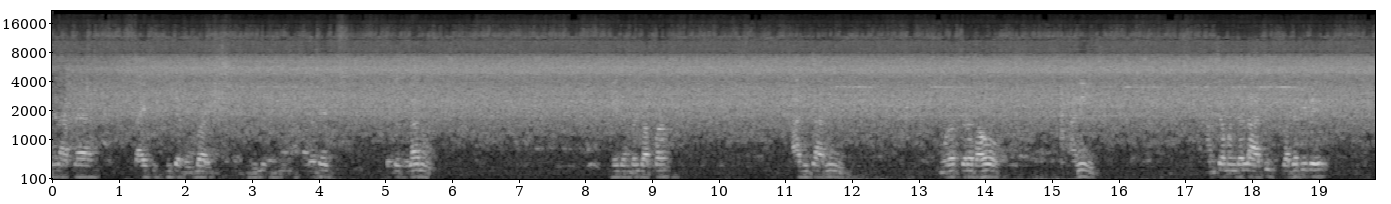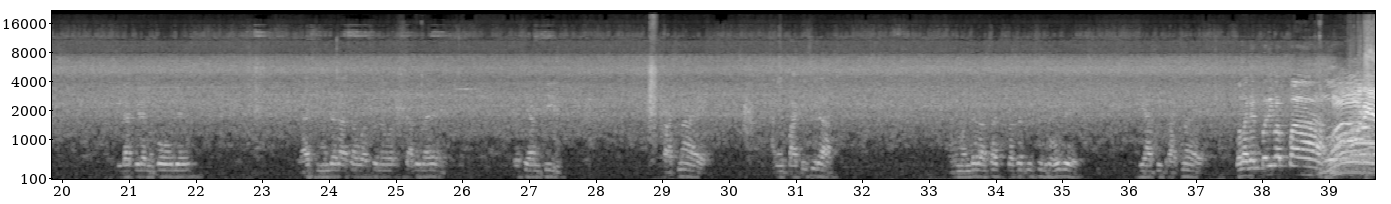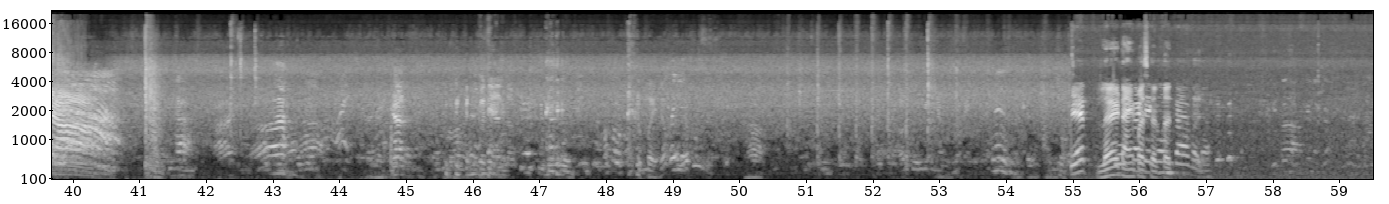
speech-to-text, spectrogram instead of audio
आपल्याला आपल्या काय शिस्तीच्या मेंबर तसेच छोटे मुलांनो हे गणपती बाप्पा आज इथं आम्ही मुहूर्त करत आहोत आणि आमच्या मंडळाला अतिच प्रगती दे. पिढ्या पिढ्या नको होऊ दे. याच मंडळाला आता वर्षानुवर्ष चालू राहील. तशी आमची प्रार्थना आहे. आणि पाठीशी राहा. आणि मंडळ असाच प्रगतीशील होऊ दे. ही आपली प्रार्थना आहे. बोला गणपती बाप्पा. लय टाइमपास करतात.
